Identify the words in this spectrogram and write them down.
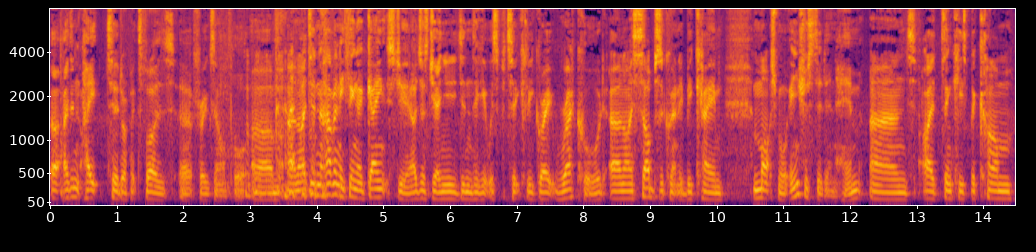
uh, I didn't hate Teardrop Explodes, uh, for example, um, and I didn't have anything against you. I just genuinely didn't think it was a particularly great record, and I subsequently became much more interested in him, and I think he's become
